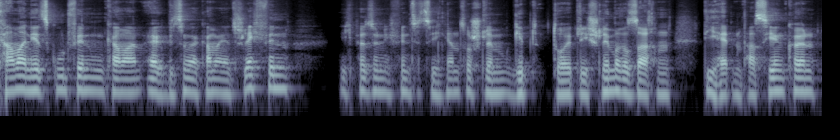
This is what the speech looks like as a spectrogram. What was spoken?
Kann man jetzt gut finden, kann man, äh, beziehungsweise kann man jetzt schlecht finden. Ich persönlich finde es jetzt nicht ganz so schlimm. Gibt deutlich schlimmere Sachen, die hätten passieren können.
